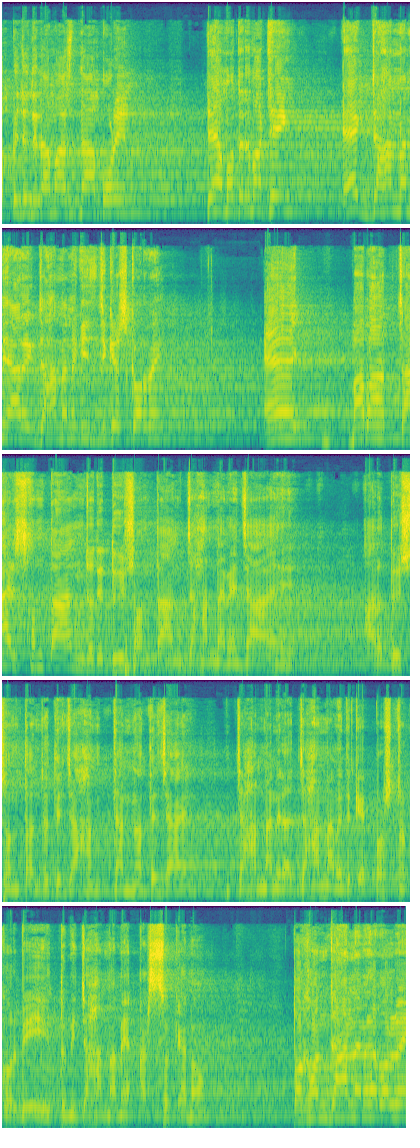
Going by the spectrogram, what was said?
আপনি যদি নামাজ না পড়েন, কেয়ামতের মাঠে এক জাহান নামে আরেক জাহান নামে কি জিজ্ঞেস করবে? এক বাবা, চার সন্তান যদি দুই সন্তান জাহান নামে যায়, আর দুই সন্তান যদি জাহান, জান্নাতে যায় জাহান নামেরা জাহান নামেদেরকে প্রশ্ন করবে, তুমি জাহান নামে আসছো কেন? তখন জাহান নামেরা বলবে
